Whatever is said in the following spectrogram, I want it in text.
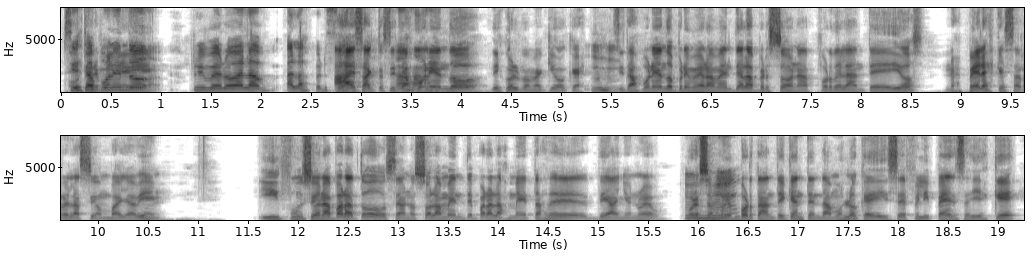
Si estás poniendo bien. Primero a, la- a las personas. Ah, exacto. Si estás Ajá. poniendo. Disculpa, me equivoqué. Ujú. Si estás poniendo primeramente a la persona por delante de Dios, no esperes que esa relación vaya bien. Y funciona para todo, o sea, no solamente para las metas de, de Año Nuevo. Por eso es muy importante que entendamos lo que dice Filipenses, y es que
